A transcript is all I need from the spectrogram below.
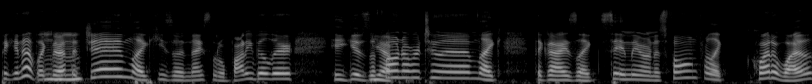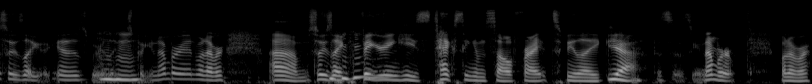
picking up. Like they're at the gym. Like he's a nice little bodybuilder. He gives the Yep. phone over to him. Like the guy's like sitting there on his phone for like quite a while. So he's like, yeah, this is weird. Like just Mhm. put your number in, whatever. Um, so he's like figuring he's texting himself right to be like, Yeah. this is your number, whatever.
